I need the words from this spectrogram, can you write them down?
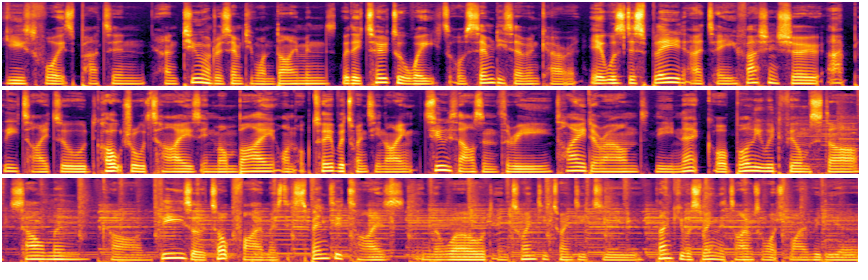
used for its pattern and 271 diamonds with a total weight of 77 carat. It was displayed at a fashion show aptly titled Cultural Ties in Mumbai on October 29, 2003, tied around the neck of Bollywood film star Salman Khan. These are the top 5 most expensive ties in the world in 2022. Thank you for spending the time to watch my video.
